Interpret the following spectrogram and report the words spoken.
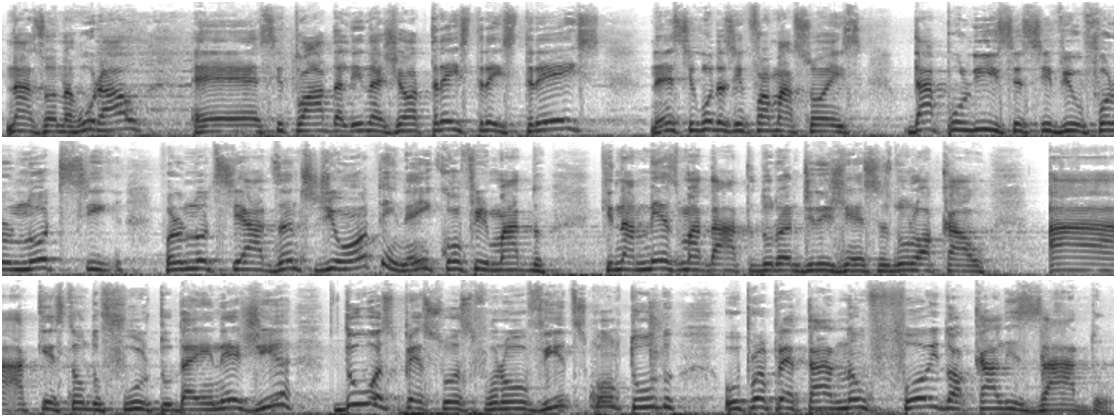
na zona rural, é, situada ali na GO 333, né? Segundo as informações da Polícia Civil, foram, notici foram noticiados antes de ontem, né? E confirmado que na mesma data, durante diligências no local, a, a, questão do furto da energia. Duas pessoas foram ouvidas, contudo, o proprietário não foi localizado.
